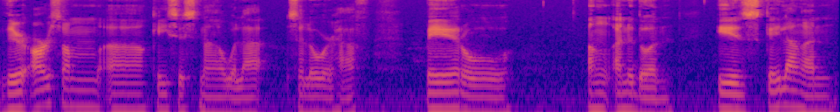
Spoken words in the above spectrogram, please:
There are some uh, cases na wala sa lower half, pero ang ano doon is kailangan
